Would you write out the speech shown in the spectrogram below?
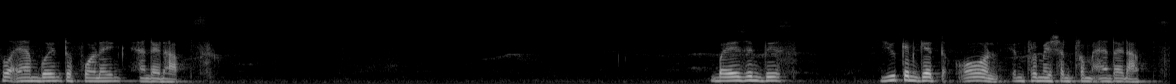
So i am going to following android apps. By using this you can get all information from android apps.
